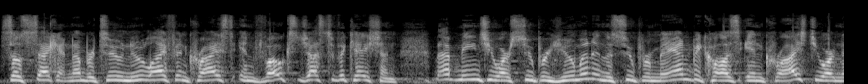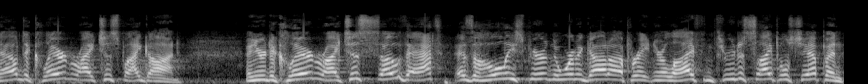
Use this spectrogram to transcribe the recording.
So, second, number two, new life in Christ invokes justification. That means you are superhuman in the superman because in Christ you are now declared righteous by God. And you're declared righteous so that as the Holy Spirit and the Word of God operate in your life and through discipleship and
